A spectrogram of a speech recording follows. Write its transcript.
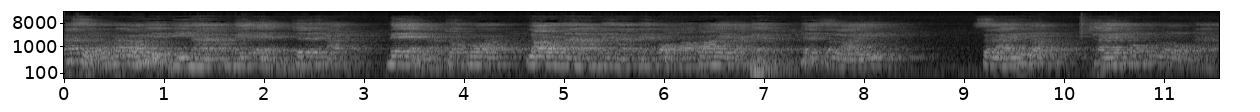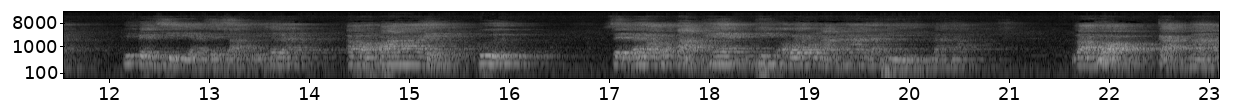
้าสมมติว่าเราเห็นมีน้ำในแอ่งใช่ไหมคะในแอ่งหลังช่องคลอดเราเอาน้ำในนั้นเนี่ยออกมาป้ายกับแผ่นแผ่นสไลด์สไลด์ที่เราใช้ในห้องทดลองนะคะที่เป็นสี่เหลี่ยมใสๆใช่ไหมเอามาป้ายพืชเสร็จแล้วเราก็ตากแห้งทิ้งเอาไว้ประมาณ5นาทีนะคะเราก็กลับมาเอา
